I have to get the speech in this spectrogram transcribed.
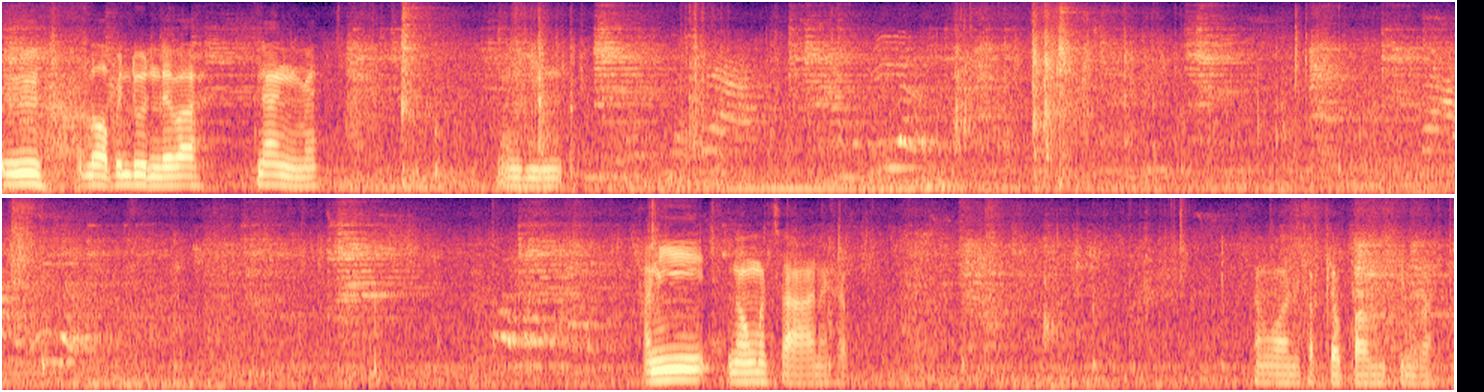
เอออเป็นดุนเลยวะนั่งไหมนั่งยิงอันนี้น้องมัจานะครับน้งวอนกับเจ้าปอมกินก่อน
